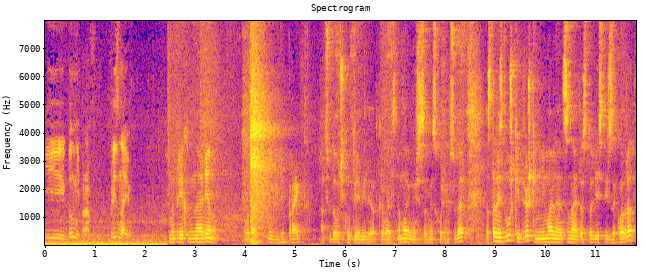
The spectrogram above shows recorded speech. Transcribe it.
И был неправ. Признаю. Мы приехали на арену. Вот так выглядит проект. Отсюда очень крутые виды открываются на море. Мы сейчас с вами сходим сюда. Остались двушки и трешки. Минимальная цена это 110 тысяч за квадрат.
